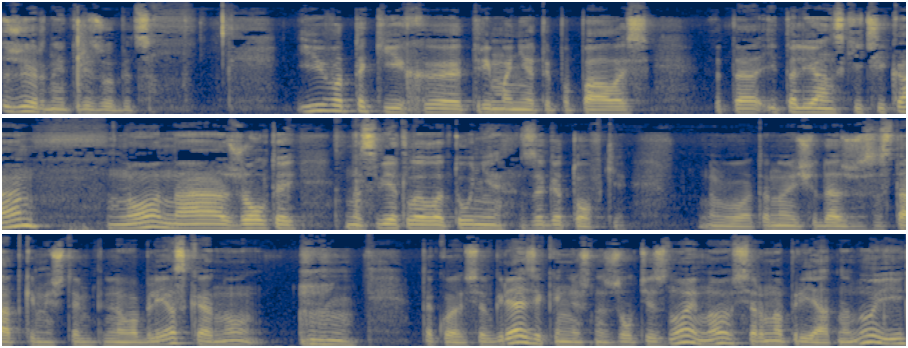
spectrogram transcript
жирный трезубец. И вот таких э, три монеты попалось. Это итальянский чекан, но на желтой, на светлой латуни заготовки. Вот, оно еще даже с остатками штемпельного блеска, ну, такое все в грязи, конечно, с желтизной, но все равно приятно. Ну и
